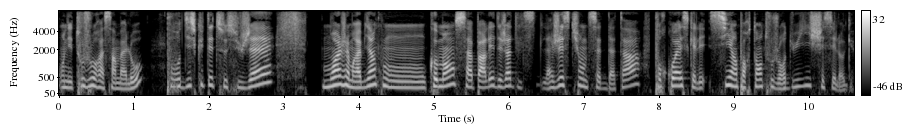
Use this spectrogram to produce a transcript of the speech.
On est toujours à Saint-Malo. Pour discuter de ce sujet, moi, j'aimerais bien qu'on commence à parler déjà de la gestion de cette data. Pourquoi est-ce qu'elle est si importante aujourd'hui chez Celog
